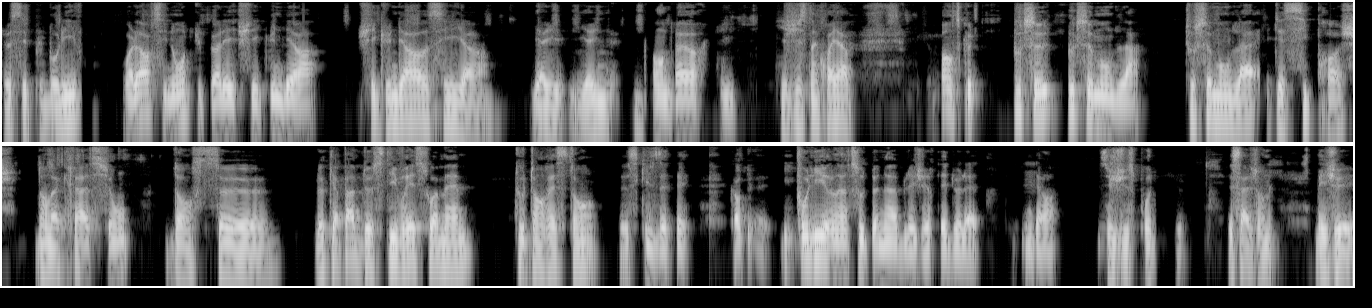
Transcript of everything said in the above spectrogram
de ses plus beaux livres. Ou alors, sinon, tu peux aller chez Kundera. Chez Kundera aussi, il y a, y a, il y a une grandeur qui, qui est juste incroyable. Je pense que tout ce, tout ce monde-là, tout ce monde-là était si proche dans la création, dans ce, le capable de se livrer soi-même, tout en restant ce qu'ils étaient. Quand, il faut lire l'insoutenable légèreté de l'être. C'est juste prodigieux. Et ça, j'en ai, mais je,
